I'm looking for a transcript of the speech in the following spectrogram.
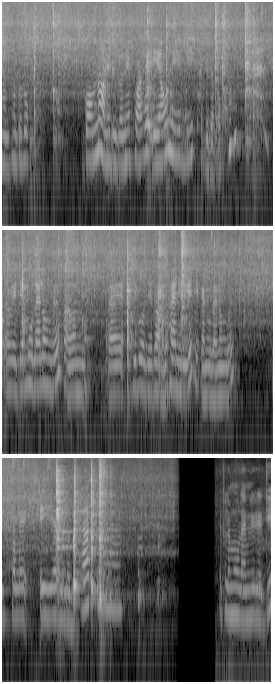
মানুহটোতো কম ন, আমি দুজনীয়ে খোৱাহে, এয়াও মে বি থাকি যাব। আৰু এতিয়া মই ওলাই লওঁগৈ, কাৰণ তাই আহিব, যিহেতু আগবঢ়াই আনিমগৈ, সেইকাৰণে ওলাই লওঁগৈ। পিছফালে এয়া দিলোঁ। ঢাকনা এইফালে মই ওলাই মেলি ৰেডি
